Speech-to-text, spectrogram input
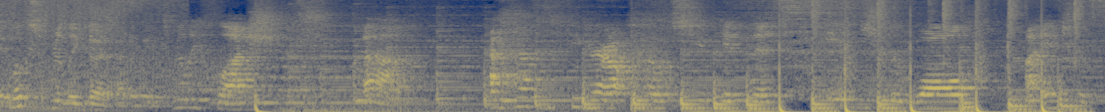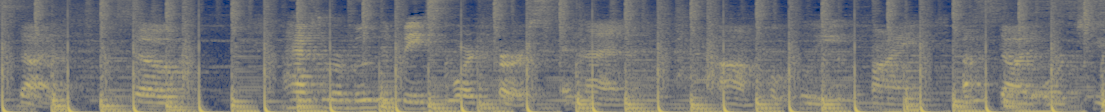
it looks really good by the way, it's really flush. Uh, I have to figure out how to get this into the wall, uh, into a stud. So I have to remove the baseboard first and then um, hopefully find a stud or two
